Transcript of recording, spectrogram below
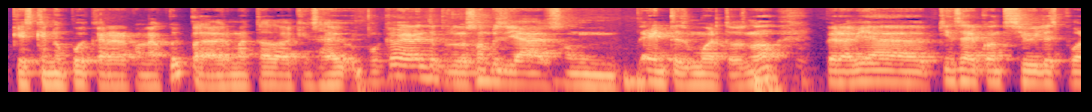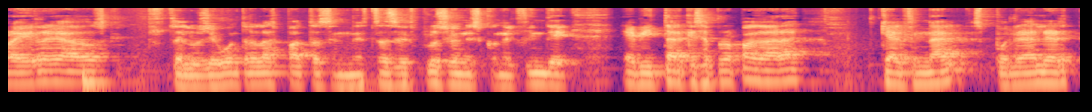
que es que no puede cargar con la culpa de haber matado a quien sabe, porque obviamente pues, los hombres ya son entes muertos, ¿no? Pero había quién sabe cuántos civiles por ahí regados que pues, se los llevó entre las patas en estas explosiones con el fin de evitar que se propagara, que al final, spoiler alert,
